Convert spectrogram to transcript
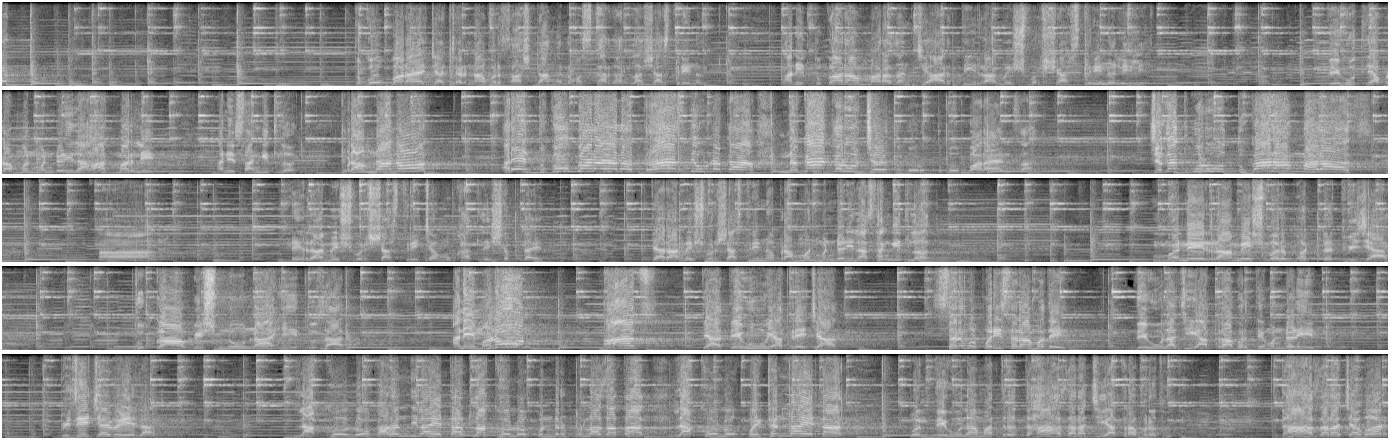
तुकोबारायाच्या चरणावर साष्टांग नमस्कार घातला शास्त्रीनं आणि तुकाराम महाराजांची आरती रामेश्वर शास्त्रीनं लिहिली. देहूतल्या ब्राह्मण मंडळीला हात मारली आणि सांगितलं ब्राह्मणानो अरे तुकोबारायाला त्रास देऊ नका नका करू छळ तुको तुकोबारायांचा. जगद्गुरु तुकाराम महाराज हा. हे रामेश्वर शास्त्रीच्या मुखातले शब्द आहेत. त्या रामेश्वर शास्त्रीनं ब्राह्मण मंडळीला सांगितलं म्हणे रामेश्वर भट्ट द्विजा तुका विष्णू नाही दुजात. आणि म्हणून आज त्या देहू यात्रेच्या सर्व परिसरामध्ये देहूला जी यात्रा भरते मंडळीत विजेच्या वेळेला लाखो लोक आळंदीला येतात लाखो लोक पंढरपूरला जातात लाखो लोक पैठणला येतात. पण देहूला मात्र दहा हजाराची यात्रा भरत होती. दहा हजाराच्या वर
